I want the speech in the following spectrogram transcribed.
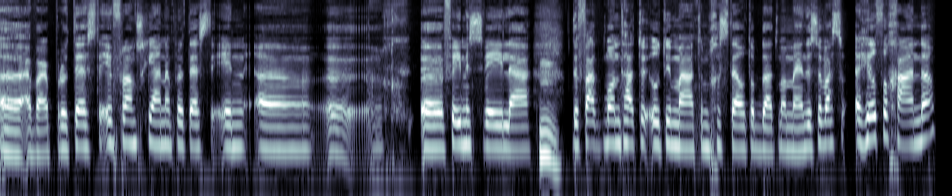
Uh, er waren protesten in Frans-Guyana, protesten in Venezuela. Hmm. De vakbond had een ultimatum gesteld op dat moment. Dus er was heel veel gaande.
